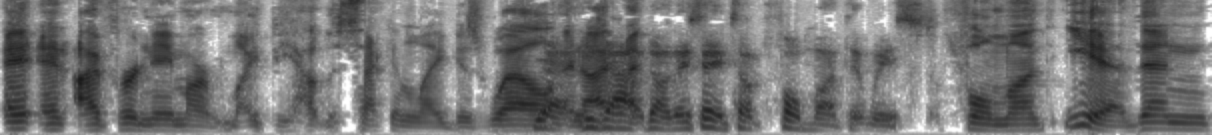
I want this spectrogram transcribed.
and, and, I've heard Neymar might be out the second leg as well. Yeah, and I, no, they say it's a full month at least. Full month, yeah. Then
